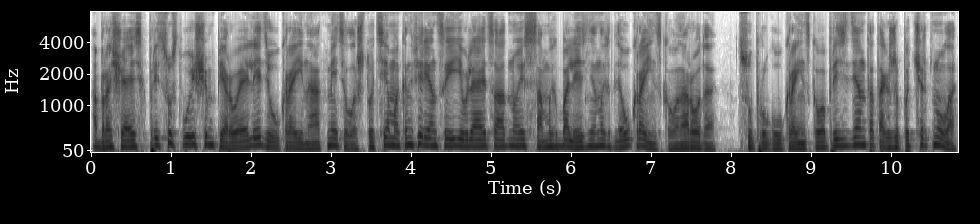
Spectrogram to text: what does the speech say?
Обращаясь к присутствующим, первая леди Украины отметила, что тема конференции является одной из самых болезненных для украинского народа. Супруга украинского президента также подчеркнула,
